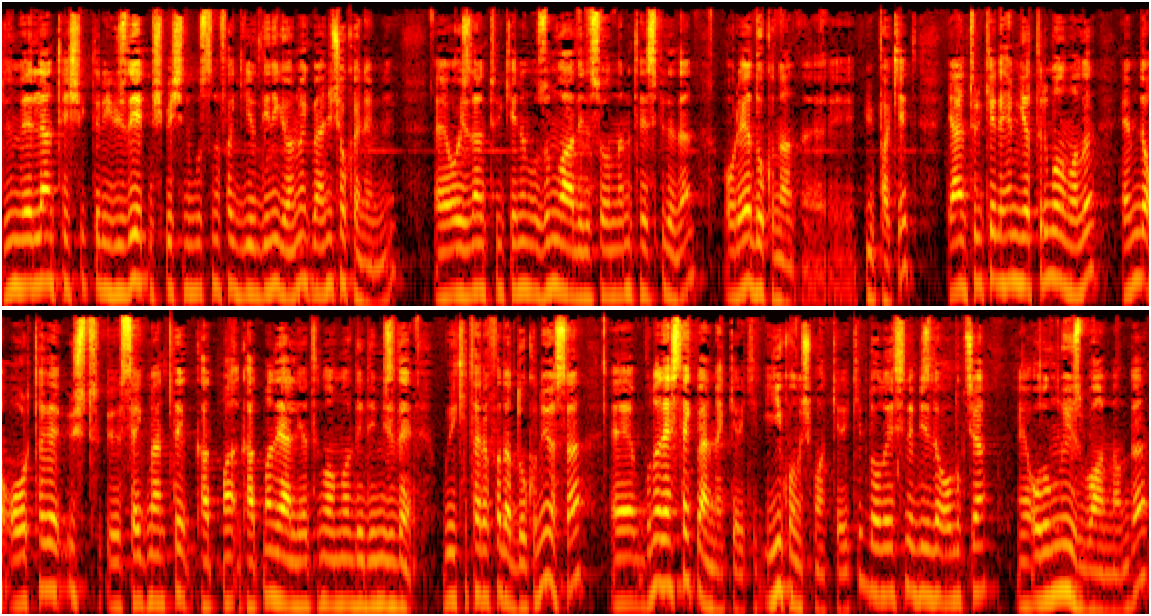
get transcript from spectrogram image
Dün verilen teşviklerin %75'inin bu sınıfa girdiğini görmek bence çok önemli. E, o yüzden Türkiye'nin uzun vadeli sorunlarını tespit eden, oraya dokunan e, bir paket. Yani Türkiye'de hem yatırım olmalı hem de orta ve üst e, segmentte katma, katma değerli yatırım olmalı dediğimizde bu iki tarafa da dokunuyorsa e, buna destek vermek gerekir. iyi konuşmak gerekir. Dolayısıyla biz de oldukça e, olumluyuz bu anlamda.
